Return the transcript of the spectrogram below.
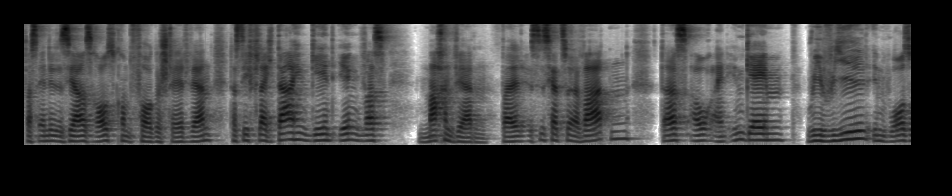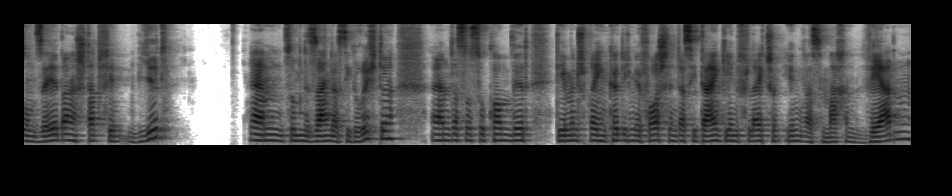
was Ende des Jahres rauskommt, vorgestellt werden, dass die vielleicht dahingehend irgendwas machen werden, weil es ist ja zu erwarten, dass auch ein Ingame Reveal in Warzone selber stattfinden wird. Ähm, zumindest sagen das die Gerüchte, ähm, dass das so kommen wird. Dementsprechend könnte ich mir vorstellen, dass sie dahingehend vielleicht schon irgendwas machen werden.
